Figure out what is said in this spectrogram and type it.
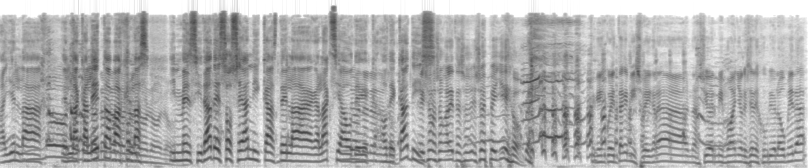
ahí en la, No, en no, la no, caleta no, no, bajo no, las no, no, no. inmensidades oceánicas de la galaxia o, No, de, no, no, no, o de no. Cádiz? Eso no son aletas, eso, eso es pellejo. Ten en cuenta que mi suegra nació el mismo año que se descubrió la humedad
